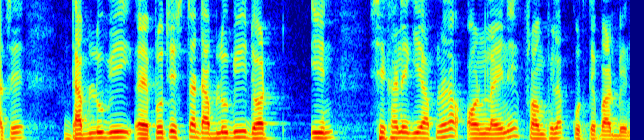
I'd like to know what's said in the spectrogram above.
আছে ডাব্লুবি প্রচেষ্টা ডাব্লুবি ডট ইন সেখানে গিয়ে আপনারা অনলাইনে ফর্ম ফিল আপ করতে পারবেন।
